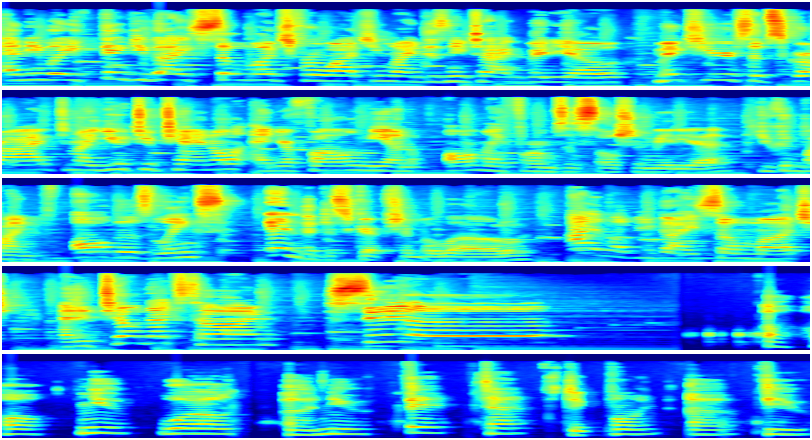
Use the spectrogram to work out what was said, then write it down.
Anyway, thank you guys so much for watching my Disney Tag video. Make sure you're subscribed to my YouTube channel and you're following me on all my forms of social media. You can find all those links in the description below. I love you guys so much, and until next time, see ya! A whole new world, a new fantastic point of view.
